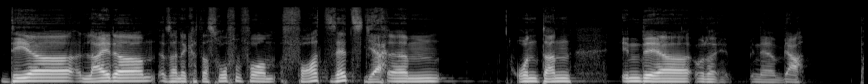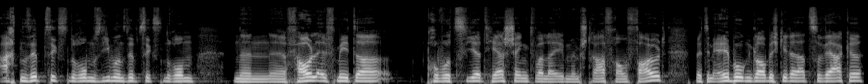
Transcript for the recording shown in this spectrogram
der leider seine Katastrophenform fortsetzt Ja. ähm, und dann in der oder in der ja 78. rum, 77. rum einen äh, Foul-Elfmeter provoziert, herschenkt, weil er eben im Strafraum fault. Mit dem Ellbogen, glaube ich, geht er da zu Werke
